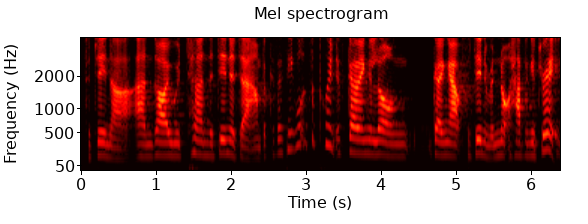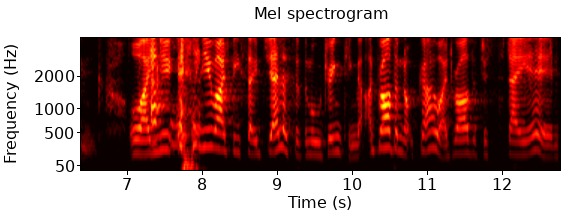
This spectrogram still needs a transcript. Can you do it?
for dinner, and I would turn the dinner down because I think, what's the point of going along, going out for dinner and not having a drink? Or I knew knew I'd be so jealous of them all drinking that I'd rather not go. I'd rather just stay in.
